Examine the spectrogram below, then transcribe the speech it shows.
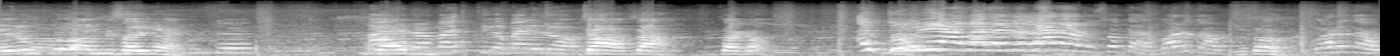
এরকম পোলা আমি চাই না। বাইরে বাইরে থেকে বাইরে যা যা এই তুমি আবার এনে দাঁড়ানো সকা ঘরে যাও। যাও। ঘরে যাও।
